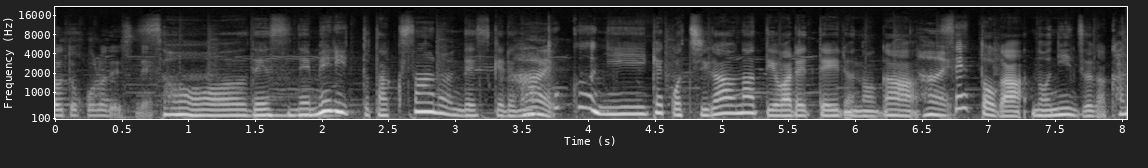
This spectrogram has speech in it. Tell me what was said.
うところですね。そうですね、うん、メリットたくさんあるんですけれども、はい、特に結構違うなって言われているのが、はい、生徒がの人数が必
